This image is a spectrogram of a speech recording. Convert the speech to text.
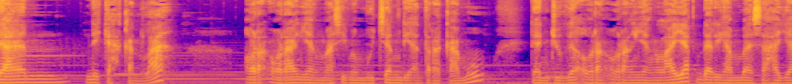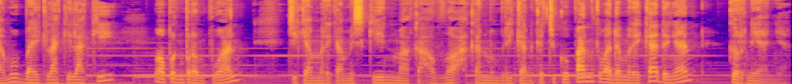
Dan nikahkanlah orang-orang yang masih membujang di antara kamu dan juga orang-orang yang layak dari hamba sahayamu baik laki-laki maupun perempuan. Jika mereka miskin maka Allah akan memberikan kecukupan kepada mereka dengan kurnianya.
